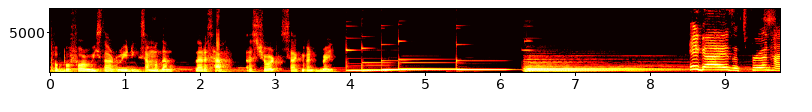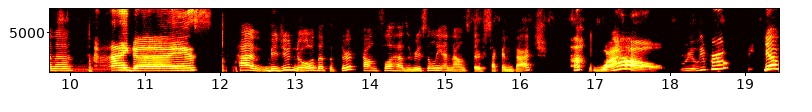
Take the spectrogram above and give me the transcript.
But before we start reading some of them, let us have a short segment break. Hey guys, it's Prue and Hannah. Hi guys. Han, did you know that the Thrift Council has recently announced their second batch? Huh? Wow. Really, bro? Yep,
